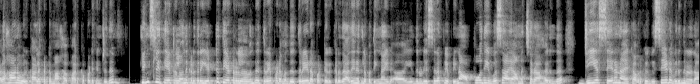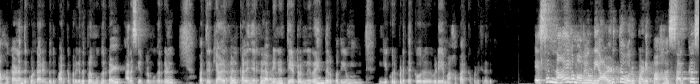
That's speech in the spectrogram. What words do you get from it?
அழகான ஒரு காலகட்டமாக பார்க்கப்படுகின்றது. கிங்ஸ்லி தியேட்டரில் வந்து கிட்டத்தட்ட எட்டு தியேட்டரில் வந்து திரைப்படம் வந்து திரையிடப்பட்டு இருக்கிறது அதே நேரத்தில் பார்த்தீங்கன்னா இதனுடைய சிறப்பு எப்படின்னா அப்போதைய விவசாய அமைச்சராக இருந்த டி எஸ் சேனநாயக்க அவர்கள் விசேட விருந்தினராக கலந்து கொண்டார் என்பது பார்க்கப்படுகிறது. பிரமுகர்கள் அரசியல் பிரமுகர்கள் பத்திரிகையாளர்கள் கலைஞர்கள் அப்படின்னு தியேட்டர் நிறைந்திருப்பதையும் இங்கே குறிப்பிடத்தக்க ஒரு விடயமாக பார்க்கப்படுகிறது. எஸ் எம் நாயகம் அவர்களுடைய அடுத்த ஒரு படைப்பாக சர்க்கஸ்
